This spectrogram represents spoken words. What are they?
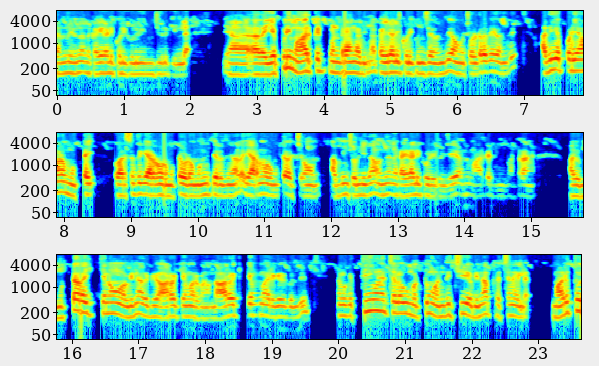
தன்மை வந்து அந்த கைராளி கோழி குஞ்சுகளுக்கு இல்லை. அதை எப்படி மார்க்கெட் பண்ணுறாங்க அப்படின்னா கைராளி கோழி குஞ்சை வந்து அவங்க சொல்கிறதே வந்து அதிகப்படியான முட்டை வருஷத்துக்கு இரநூறு முட்டை விடும். முந்நூற்றி அறுபதுனால இரநூறு முட்டை வச்சிரும் அப்படின்னு சொல்லி தான் வந்து அந்த கைராளி கோழி குஞ்சையை வந்து மார்க்கெட்டிங் பண்ணுறாங்க அது முட்டை வைக்கணும் அப்படின்னா அதுக்கு ஆரோக்கியமாக இருக்கணும். அந்த ஆரோக்கியமாக இருக்கிறதுக்கு வந்து நமக்கு தீவன செலவு மட்டும் வந்துச்சு அப்படின்னா பிரச்சனை இல்லை. மருத்துவ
